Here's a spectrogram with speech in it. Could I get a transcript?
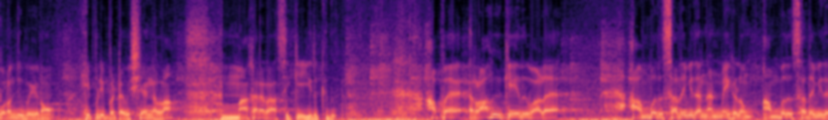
குறைஞ்சு போயிடும் இப்படிப்பட்ட விஷயங்கள்லாம் மகர ராசிக்கு இருக்குது. அப்போ ராகு கேதுவால் ஐம்பது சதவீத நன்மைகளும் ஐம்பது சதவீத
